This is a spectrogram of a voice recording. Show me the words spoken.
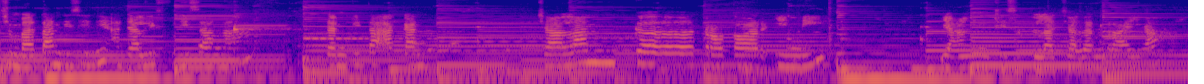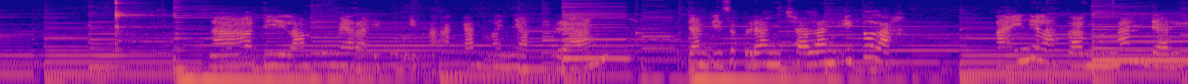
jembatan di sini ada lift di sana. Dan kita akan jalan ke trotoar ini yang di sebelah jalan raya. Nah di lampu merah itu kita akan menyeberang. Dan di seberang jalan itulah nah inilah bangunan dari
